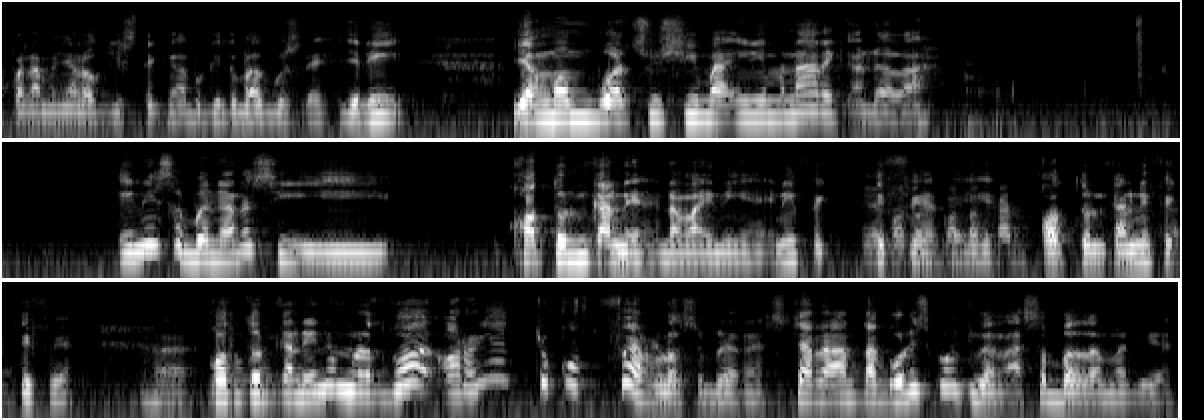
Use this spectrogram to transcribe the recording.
apa namanya logistik nggak begitu bagus deh. Jadi yang membuat Tsushima ini menarik adalah ini sebenarnya si Khotun Khan ya nama ini ya. Ini fiktif Iya, ya, Khotun- kayaknya. Khotun Khotun Khan ini fiktif ya. Khan ini menurut gua orangnya cukup fair loh sebenarnya. Secara antagonis gua juga nggak sebel sama dia.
